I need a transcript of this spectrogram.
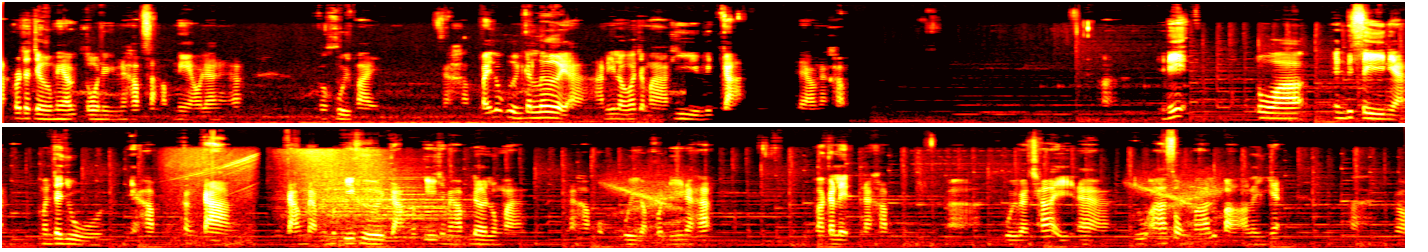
ะก็จะเจอแมวตัวหนึ่งนะครับสามแมวแล้วนะฮะก็คุยไปนะครับ ไปลูกอื่นกันเลยอะอันนี้เราก็จะมาที่มิดการ์ดแล้วนะครับทีนี้ตัว NPC เนี่ยมันจะอยู่เนี่ยครับกลางๆกลางแบบเมื่อกี้คือจากเมื่อกี้ใช่ไหมครับเดินลงมานะครับ ผมคุยกับคนนี้นะฮะมาร์กาเร็ตนะครับคุยกันใช่นะ UR ส่งมาหรือเปล่าอะไรเงี้ย ก็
